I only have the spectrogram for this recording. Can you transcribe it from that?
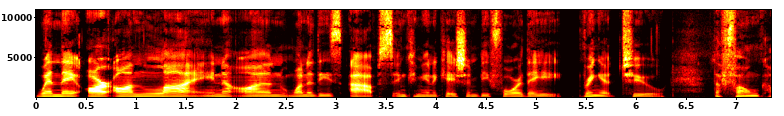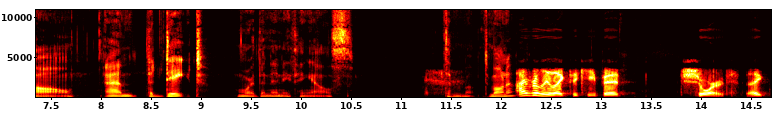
when they are online on one of these apps in communication before they bring it to the phone call and the date more than anything else? Damona? I really like to keep it short. Like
